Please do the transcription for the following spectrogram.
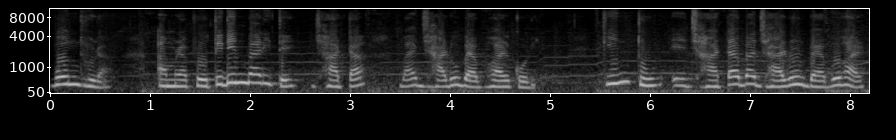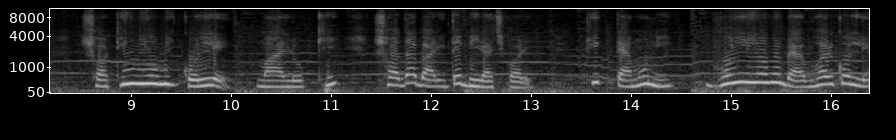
বন্ধুরা, আমরা প্রতিদিন বাড়িতে ঝাঁটা বা ঝাড়ু ব্যবহার করি। কিন্তু এই ঝাঁটা বা ঝাড়ুর ব্যবহার সঠিক নিয়মে করলে মা লক্ষ্মী সদা বাড়িতে বিরাজ করে। ঠিক তেমনই ভুল নিয়মে ব্যবহার করলে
